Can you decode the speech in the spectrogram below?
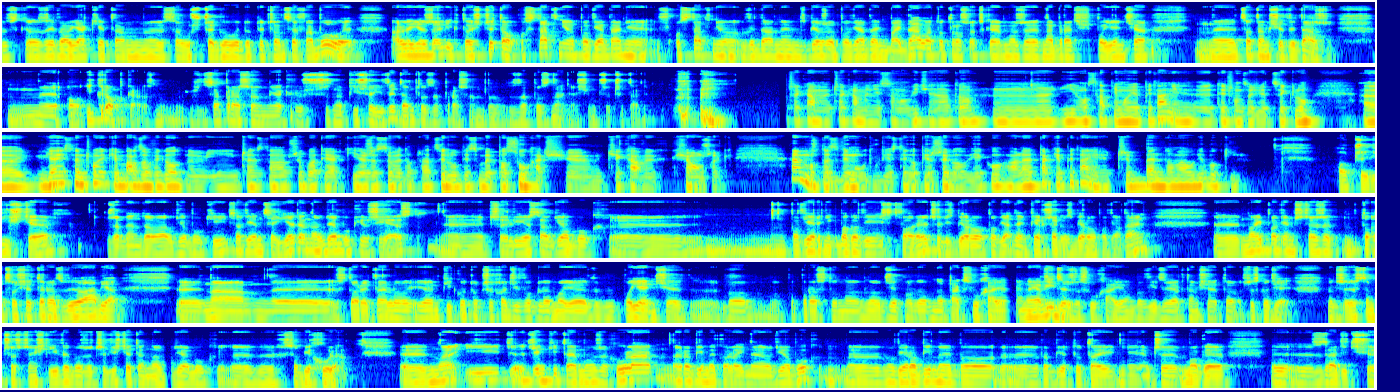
wskazywał, jakie tam są szczegóły dotyczące fabuły, ale jeżeli ktoś czytał ostatnie opowiadanie w ostatnio wydanym zbiorze opowiadań Bajdała, to troszeczkę może nabrać pojęcia, e, co tam się wydarzy. E, o, i kropka. Zapraszam, jak już napiszę i wydam, to zapraszam do zapoznania się, przeczytania. Czekamy, czekamy niesamowicie na to. Mm, I ostatnie moje pytanie tyczące się cyklu. E, ja jestem człowiekiem bardzo wygodnym i często na przykład jak jeżdżę sobie do pracy, lubię sobie posłuchać e, ciekawych książek. A może z wymóg XXI wieku, ale takie pytanie, czy będą audiobooki? Oczywiście, że będą audiobooki. Co więcej, jeden audiobook już jest, e, czyli jest audiobook Powiernik Bogowie i Stwory, czyli zbioru opowiadań, pierwszego zbioru opowiadań. No i powiem szczerze, to co się teraz wyrabia na e, Storytelu i Empiku, to przychodzi w ogóle moje pojęcie, bo, bo po prostu no, ludzie podobno tak słuchają. No ja widzę, że słuchają, bo widzę, jak tam się to wszystko dzieje. Także jestem przeszczęśliwy, bo rzeczywiście ten audiobook sobie hula. No i dzięki temu, że hula, robimy kolejny audiobook. Mówię robimy, bo robię tutaj, nie wiem, czy mogę zdradzić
